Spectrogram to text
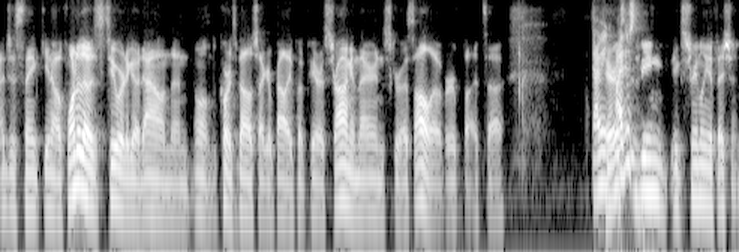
I just think, you know, if one of those two were to go down, then, well, of course, Belichick would probably put Pierre Strong in there and screw us all over. But, uh, I mean, Harris I just being extremely efficient.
